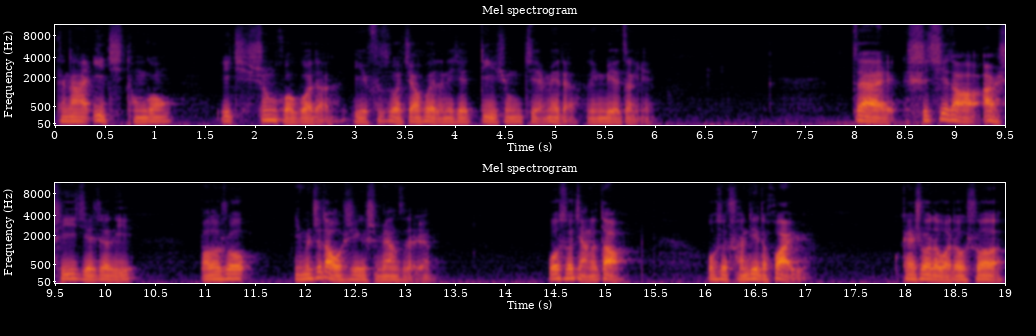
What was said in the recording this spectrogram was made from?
跟他一起同工。一起生活过的以弗所教会的那些弟兄姐妹的临别赠言，在十七到二十一节这里，保罗说：“你们知道我是一个什么样子的人，我所讲的道，我所传递的话语，该说的我都说了，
